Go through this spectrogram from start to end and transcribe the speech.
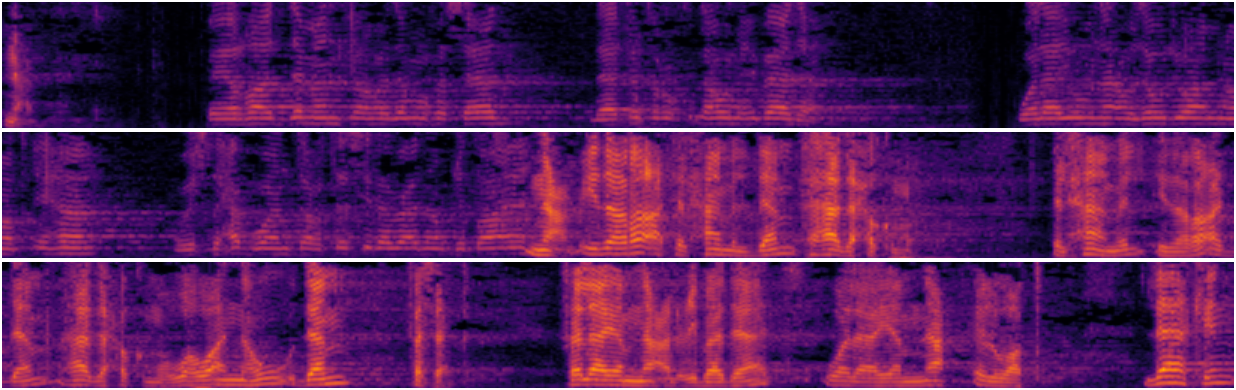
نعم. فإن رأت دما فهو دم فساد لا تترك له العبادة ولا يمنع زوجها من وطئها ويستحب أن تغتسل بعد انقطاعه. نعم إذا رأت الحامل دم فهذا حكمه. الحامل إذا رأت دم هذا حكمه وهو أنه دم فساد. فلا يمنع العبادات ولا يمنع الوط لكن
